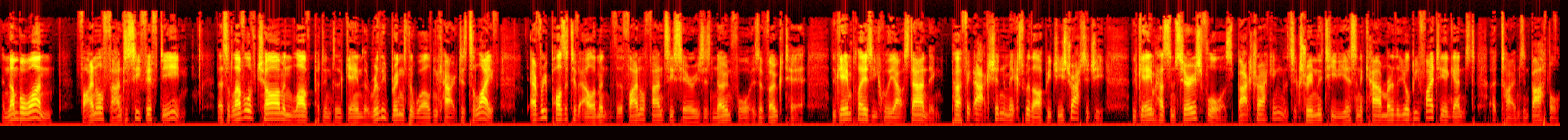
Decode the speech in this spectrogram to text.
And number one, Final Fantasy XV. There's a level of charm and love put into the game that really brings the world and characters to life. Every positive element that the Final Fantasy series is known for is evoked here. The gameplay is equally outstanding. Perfect action mixed with RPG strategy. The game has some serious flaws, backtracking that's extremely tedious, and a camera that you'll be fighting against at times in battle.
